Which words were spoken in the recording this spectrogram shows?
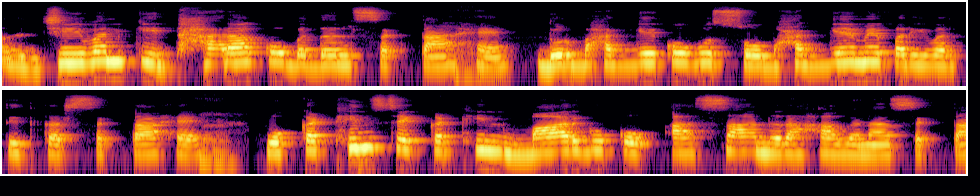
जीवन की धारा को बदल सकता है दुर्भाग्य को वो सौभाग्य में परिवर्तित कर सकता है हम्म। वो कठिन से कठिन मार्ग को आसान राह बना सकता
